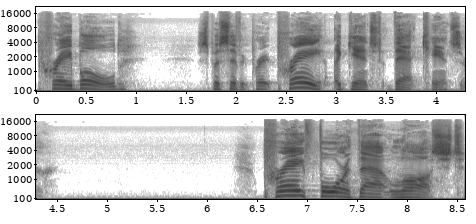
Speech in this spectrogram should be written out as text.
pray bold, specific prayer. Pray against that cancer. Pray for that lost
